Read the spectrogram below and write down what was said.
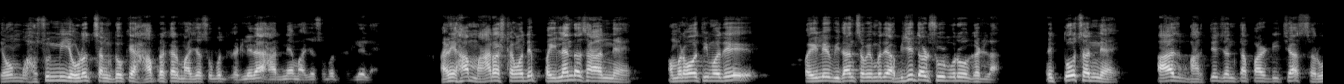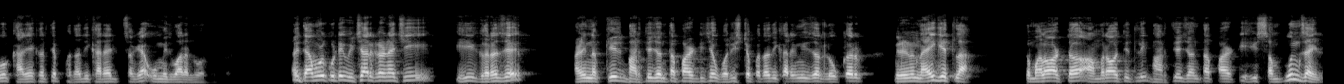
तेव्हा हसून मी एवढंच सांगतो की हा प्रकार माझ्यासोबत घडलेला आहे हा अन्याय माझ्यासोबत घडलेला आहे. आणि हा महाराष्ट्रामध्ये पहिल्यांदाच हा अन्याय अमरावतीमध्ये पहिले विधानसभेमध्ये अभिजित अडसूळ बरोबर घडला आणि तोच अन्याय आज भारतीय जनता पार्टीच्या सर्व कार्यकर्ते पदाधिकाऱ्या सगळ्या उमेदवारांवर होतो आणि त्यामुळे कुठे विचार करण्याची ही गरज आहे. आणि नक्कीच भारतीय जनता पार्टीच्या वरिष्ठ पदाधिकाऱ्यांनी जर लवकर निर्णय नाही घेतला तर मला वाटतं अमरावतीतली भारतीय जनता पार्टी ही संपून जाईल.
